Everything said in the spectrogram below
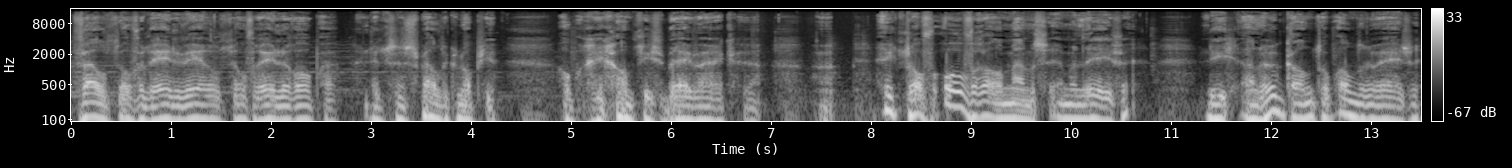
veld over de hele wereld, over heel Europa. Dit is een speldenknopje op een gigantisch breiwerk. Ik trof overal mensen in mijn leven... die aan hun kant op andere wijze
